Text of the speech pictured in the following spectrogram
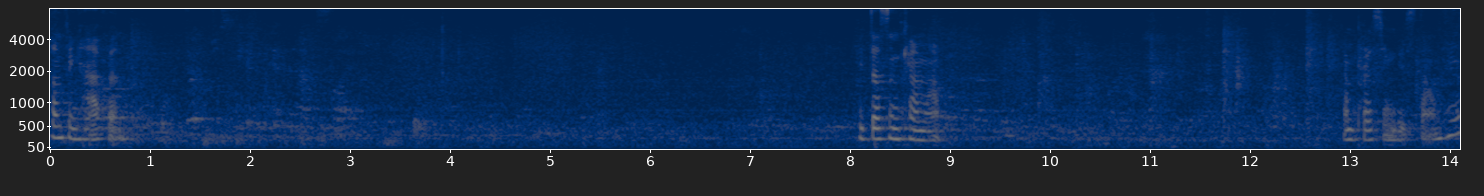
Something happened. It doesn't come up. I'm pressing this down here.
